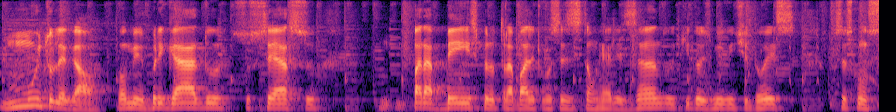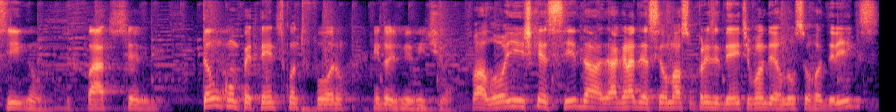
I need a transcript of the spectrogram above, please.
Muito legal. Valmir, obrigado, sucesso, parabéns pelo trabalho que vocês estão realizando e que 2022 vocês consigam, de fato, ser tão competentes quanto foram em 2021. Falou e esqueci de agradecer o nosso presidente Vanderlúcio Rodrigues,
